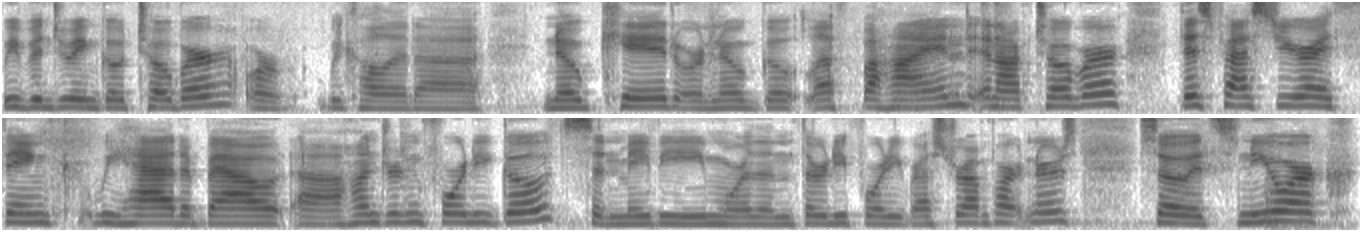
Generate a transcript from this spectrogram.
we've been doing Goatober or we call it uh, No Kid or No Goat Left Behind in October. This past year, I think we had about uh, 140 goats and maybe more than 30, 40 restaurant partners. So it's New York.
